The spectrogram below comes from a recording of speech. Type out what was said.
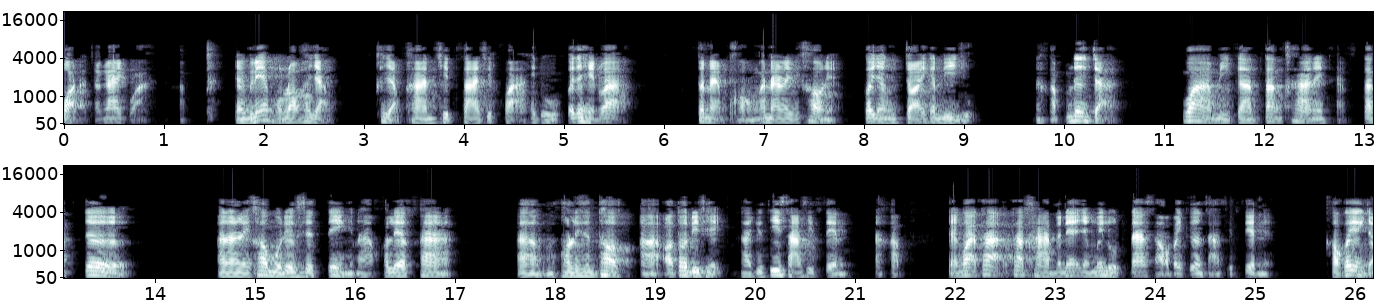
บอทอาจจะง่ายกว่าครับ อย่างตัวนี้ผมลองขยับขยับคานชิดซ้ายชิดขวาให้ดู ก็จะเห็นว่า snap ของ analytical เนี่ยก็ยังจอยกันดีอยู่ นะครับเนื่องจากว่ามีการตั้งค่าในแท็บ structure analytical model setting นะครับเขาเรียกค่า horizontal auto detect นะอยู่ที่สามสิบเซนนะครับแสดงว่าถ้าถ้าคานตัวนี้ยังไม่หลุดหน้าเสาไปเกินสามสิบเซนเนี่ยเขาก็ยังจะ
